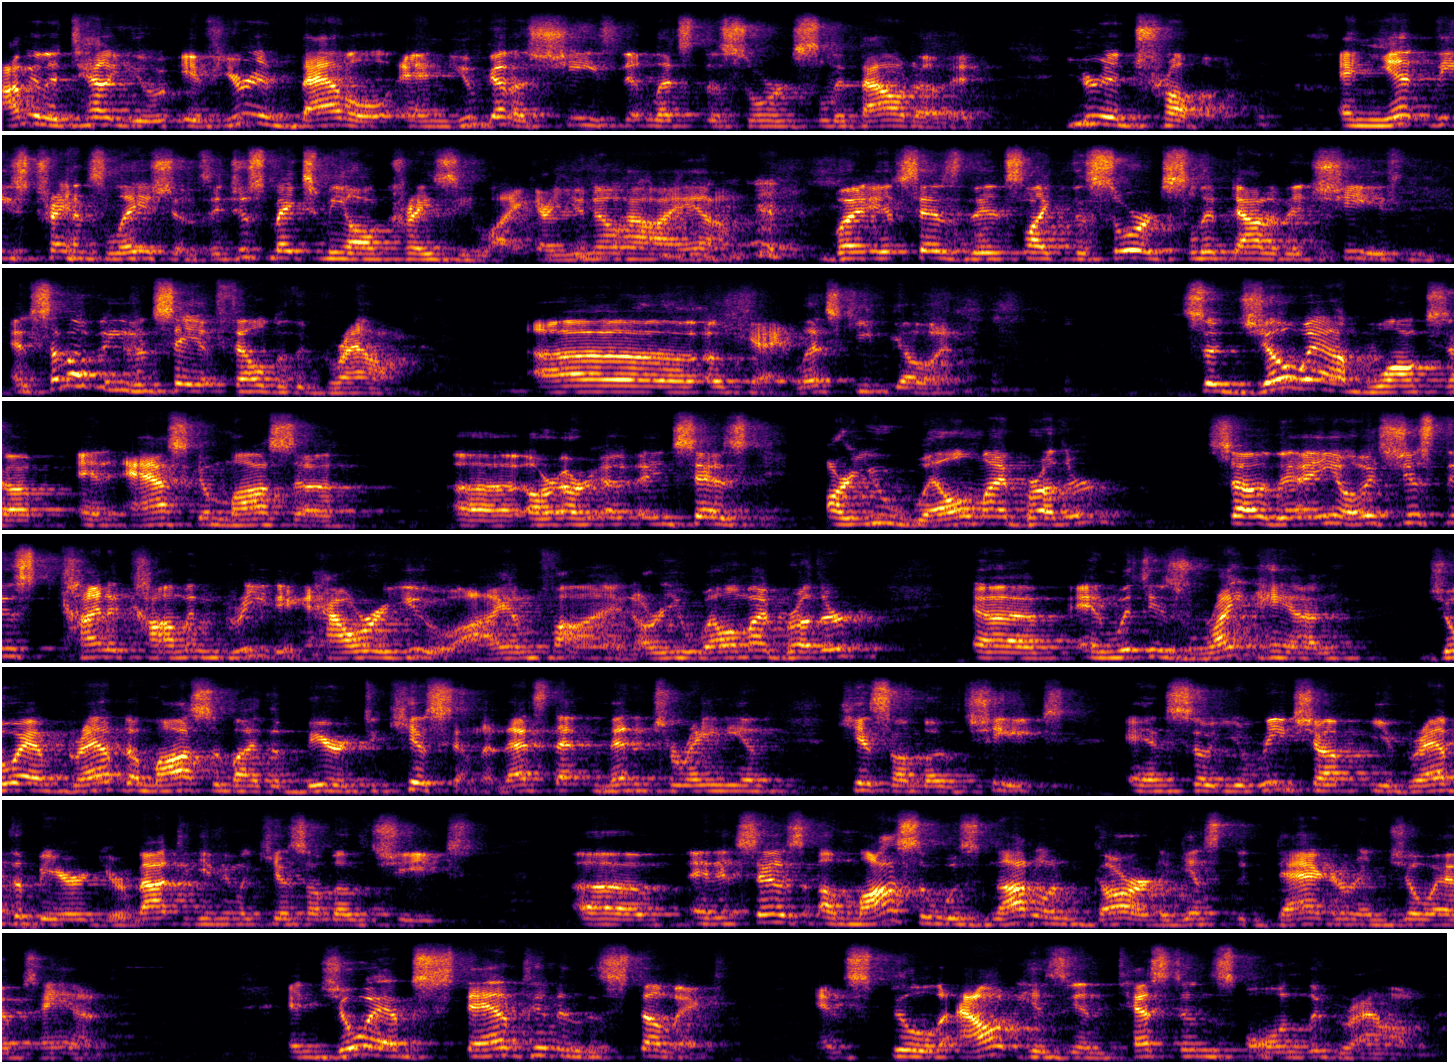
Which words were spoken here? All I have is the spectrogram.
I'm going to tell you if you're in battle and you've got a sheath that lets the sword slip out of it, you're in trouble. And yet, these translations, it just makes me all crazy like, uh, you know how I am. But it says that it's like the sword slipped out of its sheath. And some of them even say it fell to the ground. Uh, okay, let's keep going. So Joab walks up and asks Amasa, uh, or, or, uh, and says, Are you well, my brother? So, the, you know, it's just this kind of common greeting. How are you? I am fine. Are you well, my brother? Uh, and with his right hand, Joab grabbed Amasa by the beard to kiss him. And that's that Mediterranean kiss on both cheeks. And so you reach up, you grab the beard, you're about to give him a kiss on both cheeks. Uh, and it says Amasa was not on guard against the dagger in Joab's hand. And Joab stabbed him in the stomach and spilled out his intestines on the ground.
